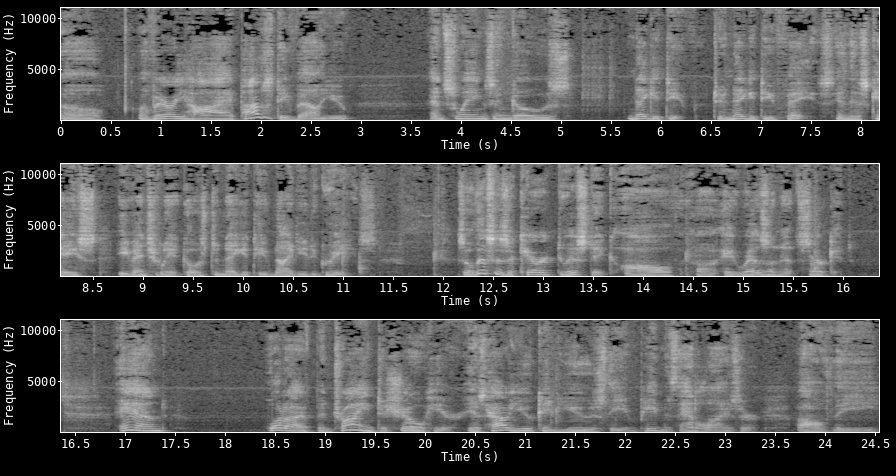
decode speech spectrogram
uh, a very high positive value and swings and goes negative to negative phase. In this case, eventually it goes to negative 90 degrees. So this is a characteristic of uh, a resonant circuit. And what I've been trying to show here is how you can use the impedance analyzer of the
